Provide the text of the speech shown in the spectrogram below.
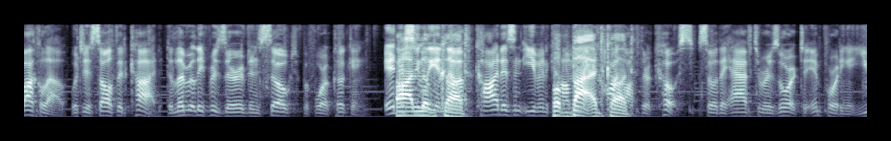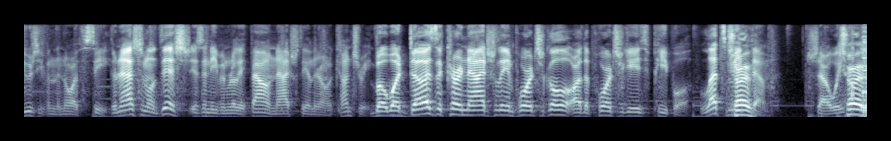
bacalhau, which is salted cod, deliberately preserved and soaked before cooking. Interestingly Oh, love enough, cod. isn't even But commonly battered caught cod. off their coast, so they have to resort to importing it usually from the North Sea. Their national dish isn't even really found naturally in their own country. But what does occur naturally in Portugal are the Portuguese people. Let's True. meet them, shall we? True.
